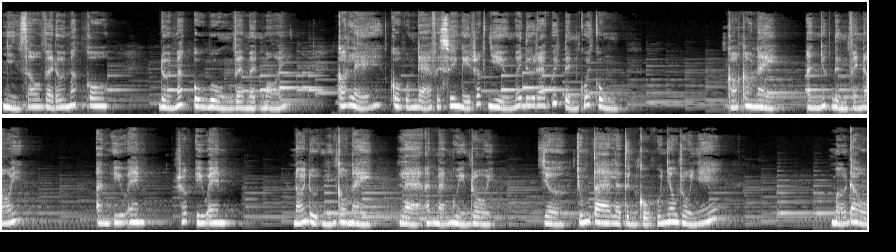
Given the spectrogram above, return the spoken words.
nhìn sâu vào đôi mắt cô. Đôi mắt u buồn và mệt mỏi. Có lẽ cô cũng đã phải suy nghĩ rất nhiều mới đưa ra quyết định cuối cùng. Có câu này, anh nhất định phải nói. Anh yêu em, rất yêu em. Nói được những câu này là anh mãn nguyện rồi. Giờ chúng ta là tình cũ của nhau rồi nhé. Mở đầu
